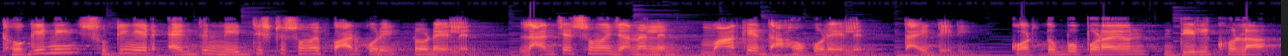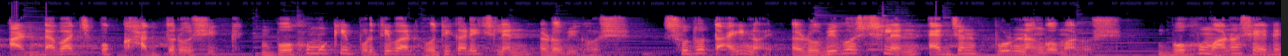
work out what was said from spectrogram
ঠগিনী শুটিংয়ের একদিন নির্দিষ্ট সময় পার করে রোডে এলেন। লাঞ্চের সময় জানালেন, মাকে দাহ করে এলেন, তাই দেরি। কর্তব্যপরায়ণ দিল খোলা, আড্ডাবাজ ও খাদ্য রসিক। বহুমুখী প্রতিভার অধিকারী ছিলেন রবি ঘোষ। শুধু তাই নয়, রবি ঘোষ ছিলেন একজন পূর্ণাঙ্গ মানুষ। বহু মানুষের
